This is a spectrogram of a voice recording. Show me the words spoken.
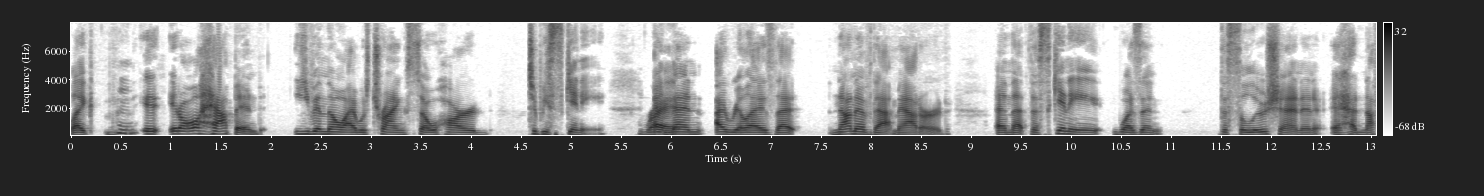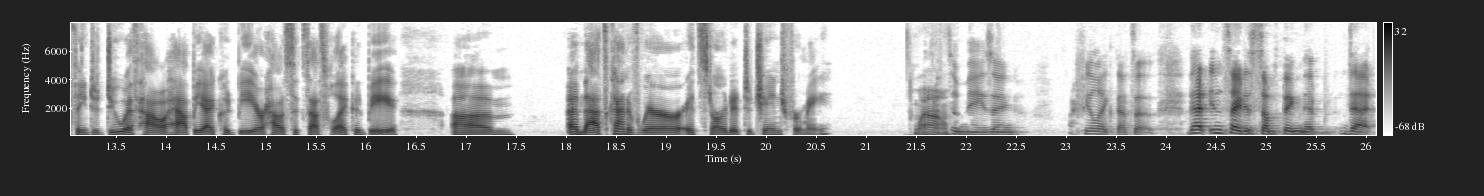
like mm-hmm. it, it all happened, even though I was trying so hard to be skinny. Right. And then I realized that none of that mattered and that the skinny wasn't the solution and it, it had nothing to do with how happy I could be or how successful I could be. Um, and that's kind of where it started to change for me. Wow. That's amazing. I feel like that's a that insight is something that that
